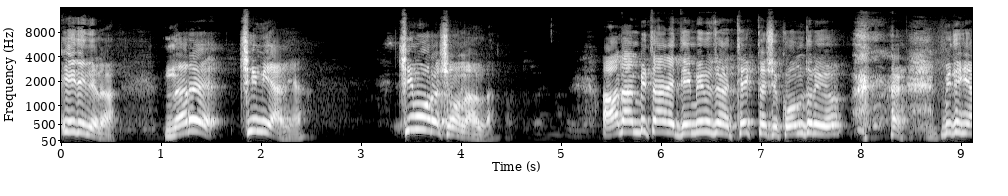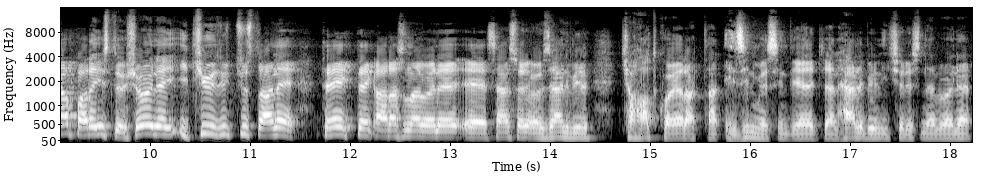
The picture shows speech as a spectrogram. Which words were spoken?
7 lira. Narı kim yer ya? Kim uğraşır onlarla? Adam bir tane demir üzerine tek taşı konduruyor. bir dünya para istiyor. Şöyle 200-300 tane tek tek arasına böyle e, sen söyle özel bir kağıt koyaraktan ezilmesin diyerekten her birinin içerisine böyle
